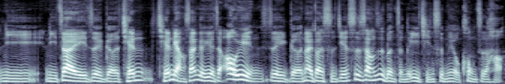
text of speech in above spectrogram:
你你在这个前前两三个月在奥运这个那段时间，事实上日本整个疫情是没有控制好，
